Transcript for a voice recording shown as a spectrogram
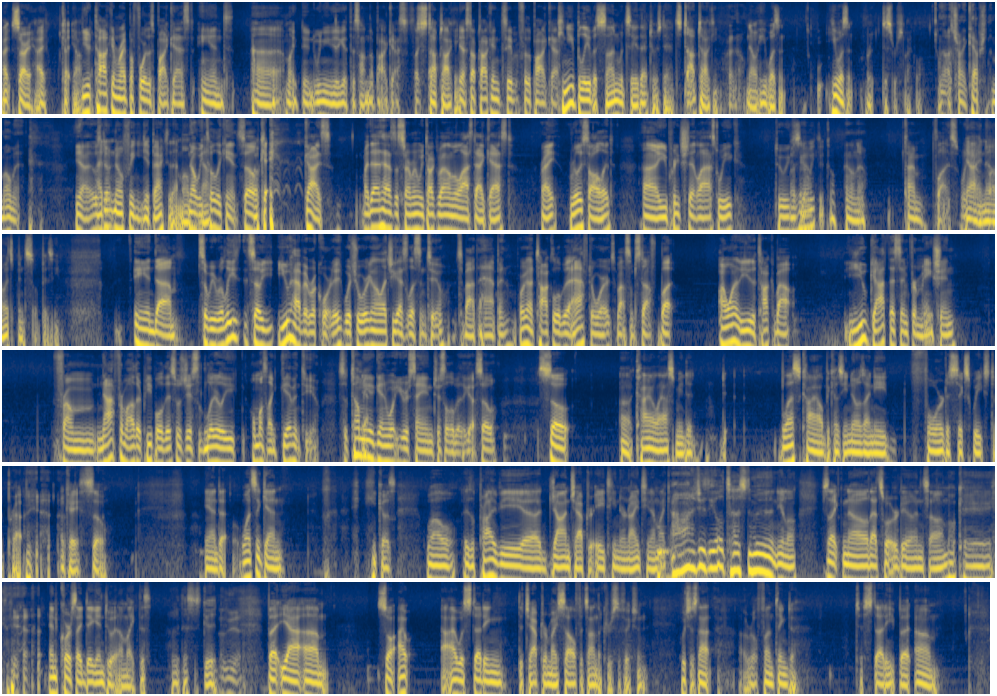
Uh, sorry, I cut you off. Mm-hmm. You're there. talking right before this podcast, and uh, I'm like, dude, we need to get this on the podcast. It's like, Stop talking. Yeah, stop talking. Save it for the podcast. Can you believe a son would say that to his dad? Stop talking. I know. No, he wasn't. He wasn't disrespectful. No, I was trying to capture the moment. Yeah, it was. I don't know if we can get back to that moment. No, we now. totally can. So, Okay. guys, my dad has a sermon we talked about on the last Dadcast, right? Really solid. Uh, you preached it last week, two weeks Was it a week ago? I don't know. Time flies. when yeah, I know. It's been so busy. And um, so we released. So you have it recorded, which we're going to let you guys listen to. It's about to happen. We're going to talk a little bit afterwards about some stuff, but I wanted you to talk about. You got this information from not from other people. This was just literally almost like given to you. So tell me Yeah. again what you were saying just a little bit ago. So So, uh, Kyle asked me to bless Kyle because he knows I need four to six weeks to prep. Okay, so, and uh, once again, he goes, Well, it'll probably be uh, John chapter 18 or 19. I'm like, I want to do the Old Testament, you know. He's like, No, that's what we're doing, so I'm okay. and of course, I dig into it. I'm like, This, oh, this is good but yeah um, so i i was studying the chapter myself it's on the crucifixion which is not a real fun thing to to study but um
